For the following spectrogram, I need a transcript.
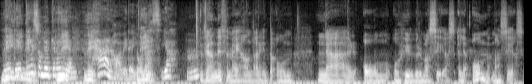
nej, det är nej, det som är grejen. Här har vi det Jonas. Ja. Mm. Vänner för mig handlar inte om när, om och hur man ses. Eller om man ses.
